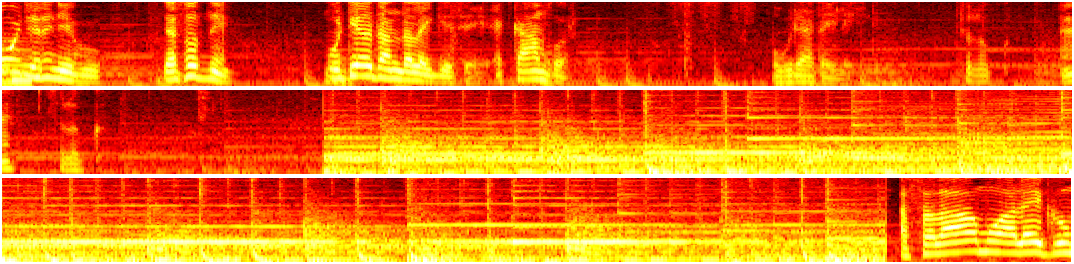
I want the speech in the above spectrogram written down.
ওই ধরে নিয়ে গো দেশত নেই উঠিয়াও দান্দা লাগিয়েছে এক কাম কর ওগুলা তাইলে চলুক হ্যাঁ চলুক আসসালামু আলাইকুম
